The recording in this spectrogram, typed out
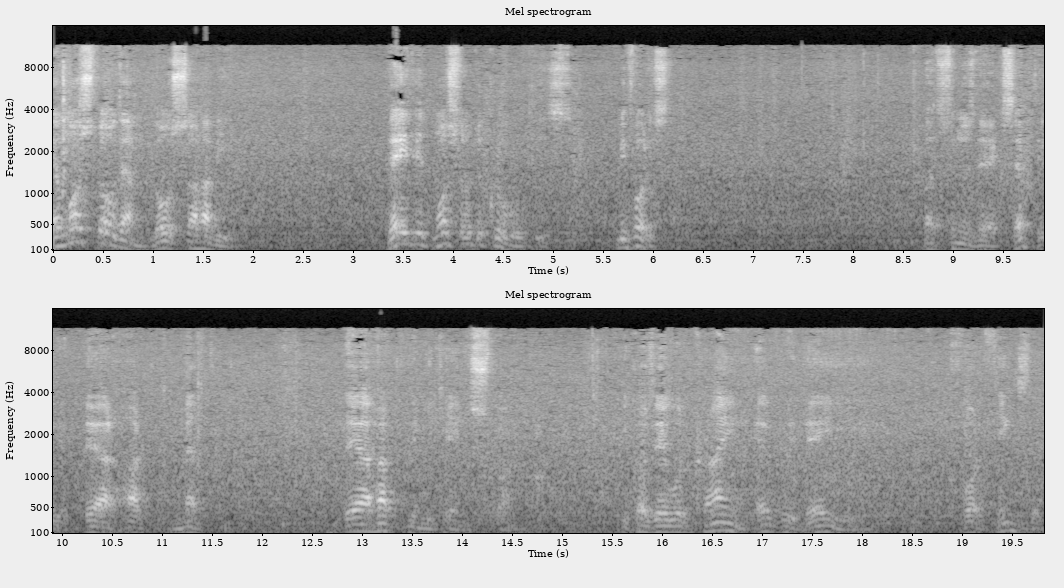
And most of them, those Sahabi, they did most of the cruelties before Islam. But as soon as they accepted it, their heart melted. Their heart became stone. Because they were crying every day for things that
